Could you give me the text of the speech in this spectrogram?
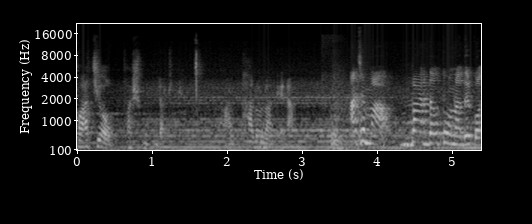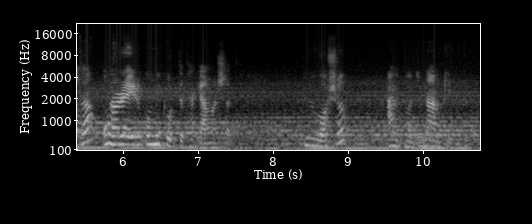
বাজে অভ্যাস মহিলাটা আর ভালো লাগে না। আচ্ছা মা, বাদ দাও তো ওনাদের কথা। ওনারা এরকমই করতে থাকে আমার সাথে। তুমি বসো, আমি তোমার জন্য আম কিনে দিই।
